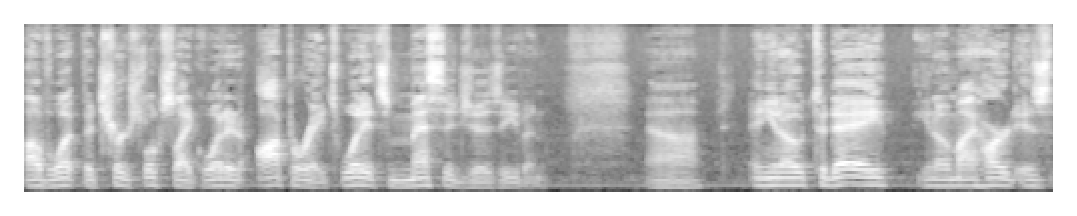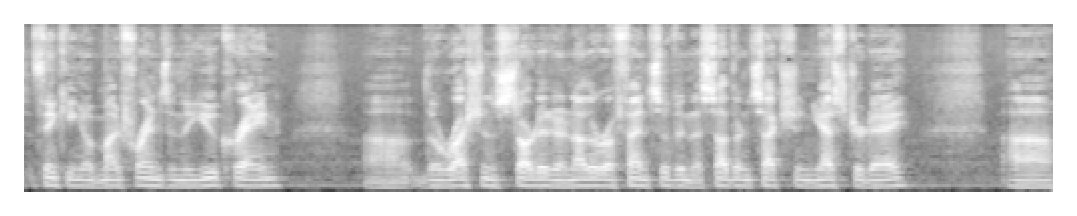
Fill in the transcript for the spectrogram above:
of what the church looks like, what it operates, what its message is, even. Uh, and you know, today, you know, my heart is thinking of my friends in the Ukraine. Uh, the Russians started another offensive in the southern section yesterday, uh,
